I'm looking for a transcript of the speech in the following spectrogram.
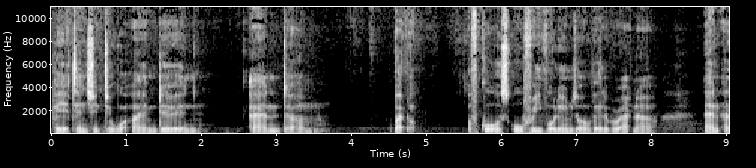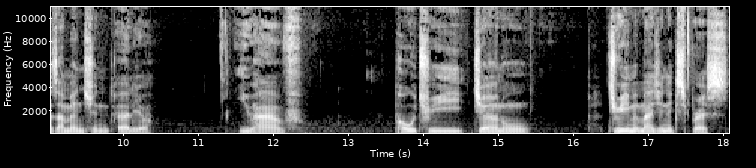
pay attention to what I am doing, and um, but of course, all three volumes are available right now. And as I mentioned earlier, you have poetry journal, Dream Imagine Express.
